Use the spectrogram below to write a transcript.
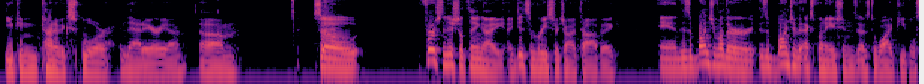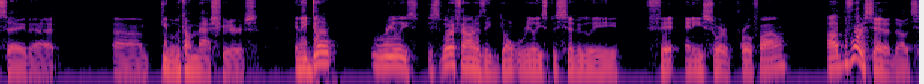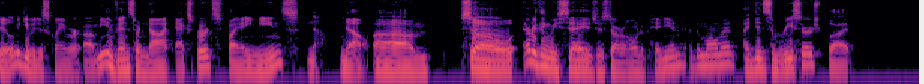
you can kind of explore in that area. Um, so first initial thing I, I did some research on a topic and there's a bunch of other there's a bunch of explanations as to why people say that um, people become mass shooters and they don't really what i found is they don't really specifically fit any sort of profile uh, before i say that though too let me give a disclaimer uh, me and vince are not experts by any means No. no. Um, so everything we say is just our own opinion at the moment. I did some research, but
